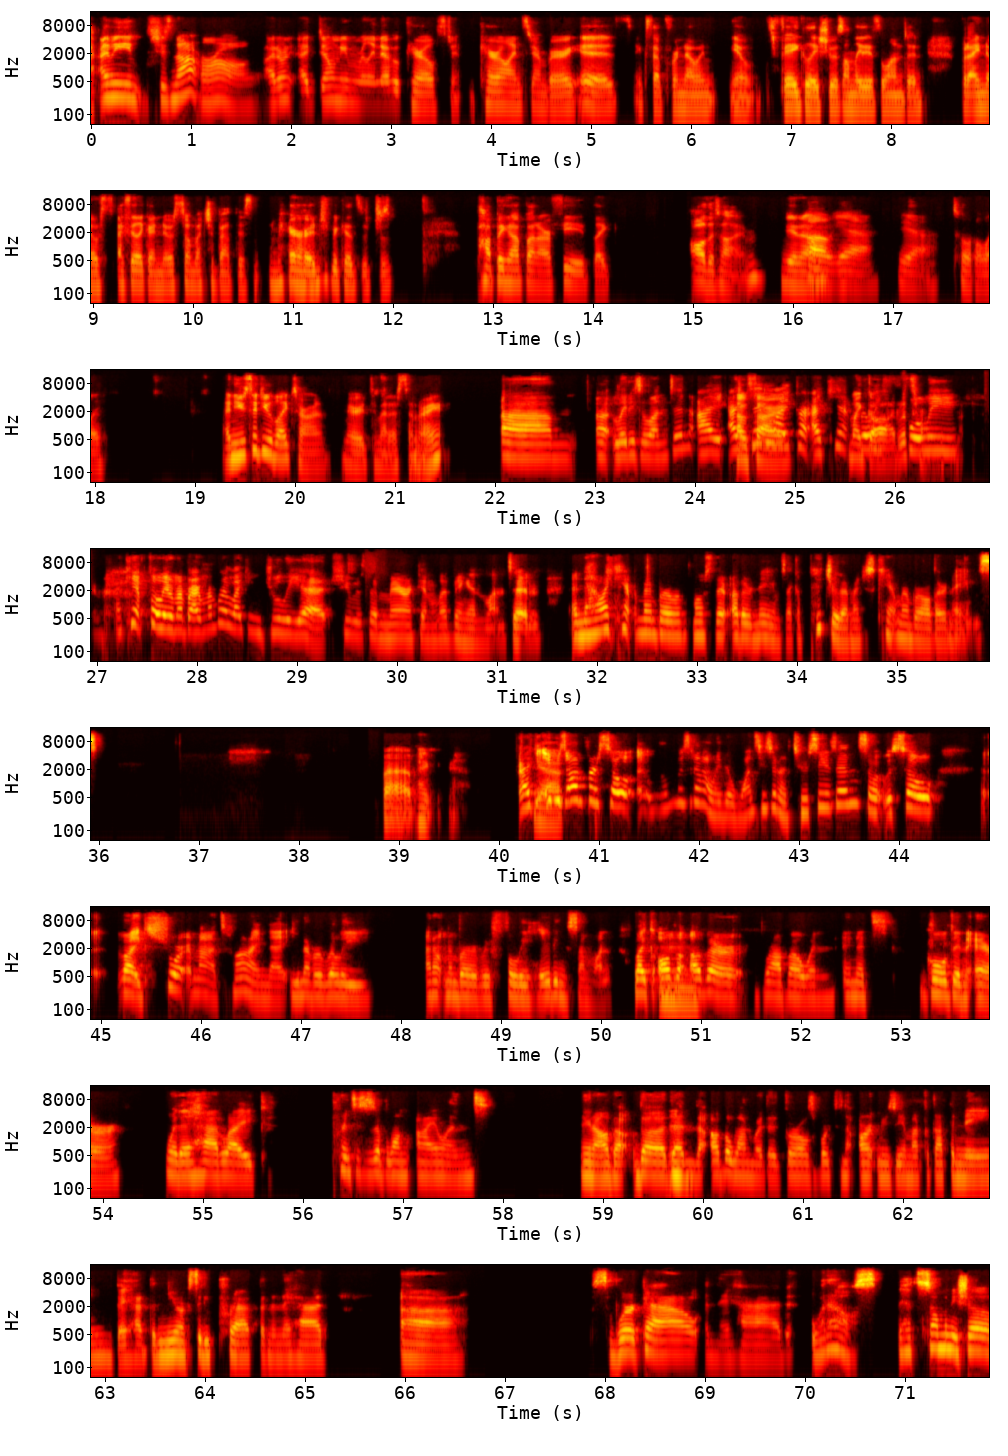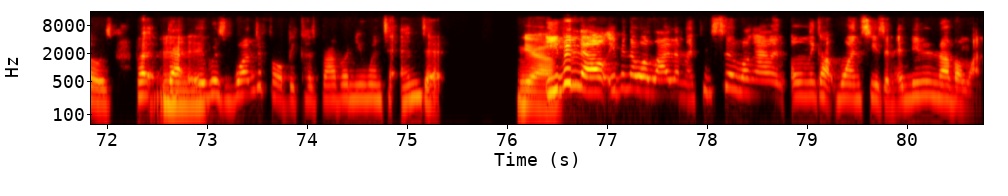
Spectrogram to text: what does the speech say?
I mean, she's not wrong. I don't. I don't even really know who Carol Stan- Caroline Stanbury is, except for knowing, you know, vaguely she was on Ladies of London. But I know. I feel like I know so much about this marriage because it's just popping up on our feed like all the time. You know. Oh, yeah, yeah, totally. And you said you liked her on Married to Medicine, right? Um, uh, Ladies of London. I I Oh, did sorry. like her. I can't My really God, fully. I can't fully remember. I remember liking Juliet. She was the American living in London, and now I can't remember most of their other names. I could picture them. I just can't remember all their names. But I, I, Yeah. it was on for so uh, when was it on? Either one season or two seasons. So it was so uh, like short amount of time that you never really. I don't remember ever fully hating someone like all Mm. the other Bravo and in its golden era where they had like Princesses of Long Island. You know the the then the other one where the girls worked in the art museum. I forgot the name. They had the New York City Prep, and then they had uh workout and they had what else they had so many shows but that Mm. it was wonderful because bravo knew when to end it yeah. even though even though a lot of them like princess of long island only got one season It needed another one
